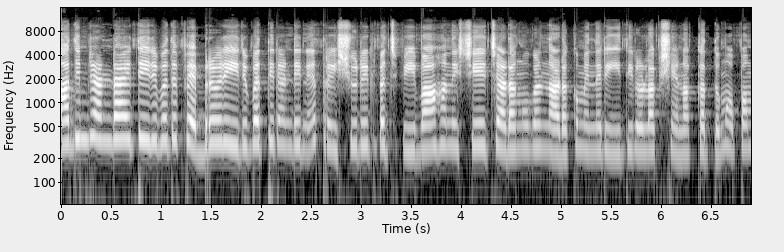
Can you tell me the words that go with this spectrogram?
ആദ്യം രണ്ടായിരത്തി ഇരുപത് ഫെബ്രുവരി ഇരുപത്തിരണ്ടിന് തൃശ്ശൂരിൽ വെച്ച് വിവാഹ നിശ്ചയ ചടങ്ങുകൾ നടക്കുമെന്ന രീതിയിലുള്ള ക്ഷണക്കത്തും ഒപ്പം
